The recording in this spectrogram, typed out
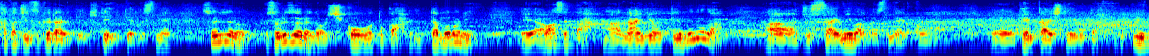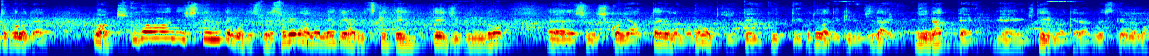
形作られてきていてですねそれぞれのそれぞれの思考とかいったものに、え、合わせた内容というものがあ実際にはですねこう、え、展開しているというところで、まあ、聞く側にしてみてもですねそれらのメディアを見つけていって自分の、え、趣味思考に合ったようなものを聞いていくっていうことができる時代になってき、えー、ているわけなんですけれども。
